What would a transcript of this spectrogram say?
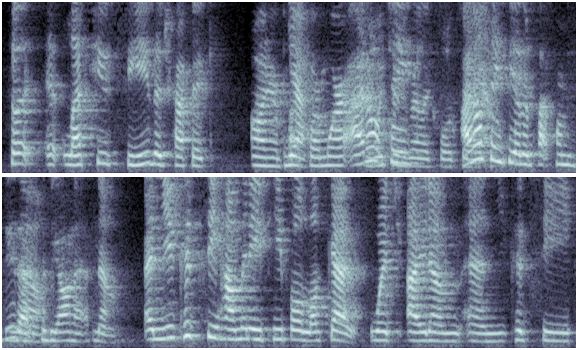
So it, it lets you see the traffic on your platform. Yeah. Where I don't Which think really cool too, I don't yeah. think the other platforms do that. No. To be honest, no. and you could see how many people look at which item, and you could see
